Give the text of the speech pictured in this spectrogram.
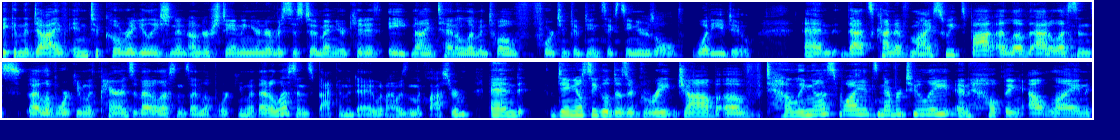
taken the dive into co-regulation and understanding your nervous system and your kid is 8 9 10 11 12 14 15 16 years old what do you do? And that's kind of my sweet spot. I love adolescents i love working with parents of adolescents. I love working with adolescents back in the day when i was in the classroom. And daniel siegel does a great job of telling us why it's never too late and helping outline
